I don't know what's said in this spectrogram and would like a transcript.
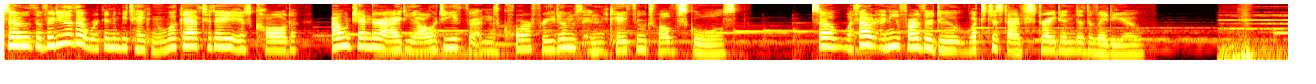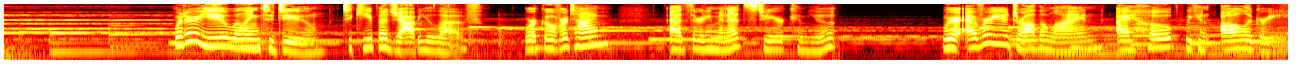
So, the video that we're going to be taking a look at today is called How Gender Ideology Threatens Core Freedoms in K 12 Schools. So, without any further ado, let's just dive straight into the video. What are you willing to do to keep a job you love? Work overtime? Add 30 minutes to your commute? Wherever you draw the line, I hope we can all agree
